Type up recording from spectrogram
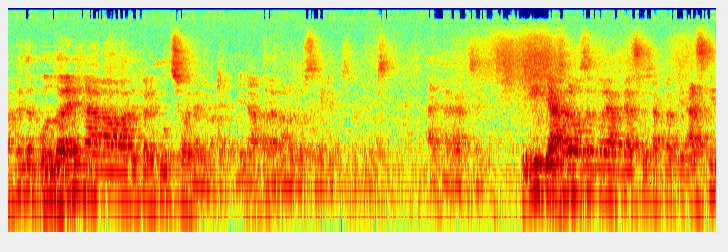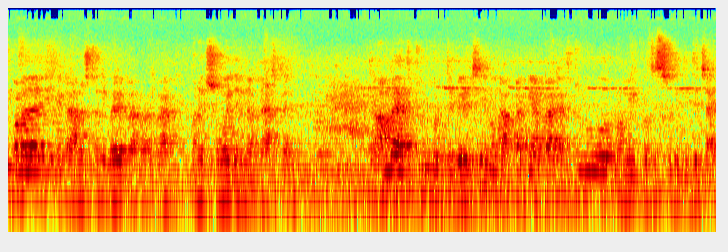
আপনি তো ভুল ধরেন না আমাদেরকে অনেক উৎসাহ দেন যেটা আপনারা ভালো করছেন, এটা এটা করছেন আগাচ্ছেন তো এই যে আঠারো বছর পরে আপনি আজকে সাপলাতে আজকেই বলা যায় যে এটা আনুষ্ঠানিকভাবে অনেক সময় দিন আপনি আসবেন তো আমরা এতটুকু করতে পেরেছি এবং আপনাকে আমরা এতটুকু আমি প্রতিশ্রুতি দিতে চাই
